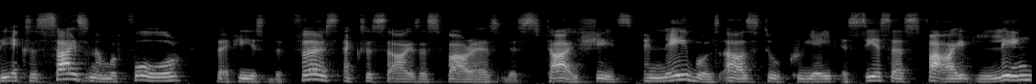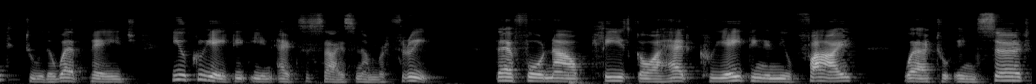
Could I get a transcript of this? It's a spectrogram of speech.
The exercise number four, that is the first exercise as far as the style sheets, enables us to create a CSS file linked to the web page you created in exercise number three. Therefore, now please go ahead creating a new file where to insert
